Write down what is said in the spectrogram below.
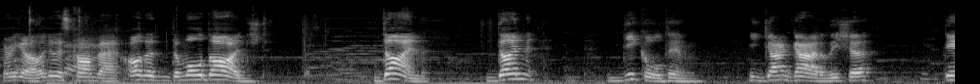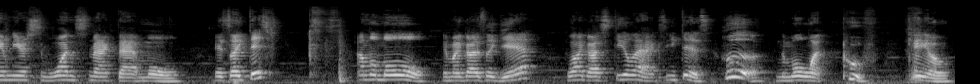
Here we go. Look at this combat. Oh, the, the mole dodged. Done. Done. Deckled him. He got God, Alicia. Damn near one smack that mole. It's like this. I'm a mole. And my guy's like, yeah? Well, I got steel axe. Eat this. Huh. And the mole went poof. KO.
